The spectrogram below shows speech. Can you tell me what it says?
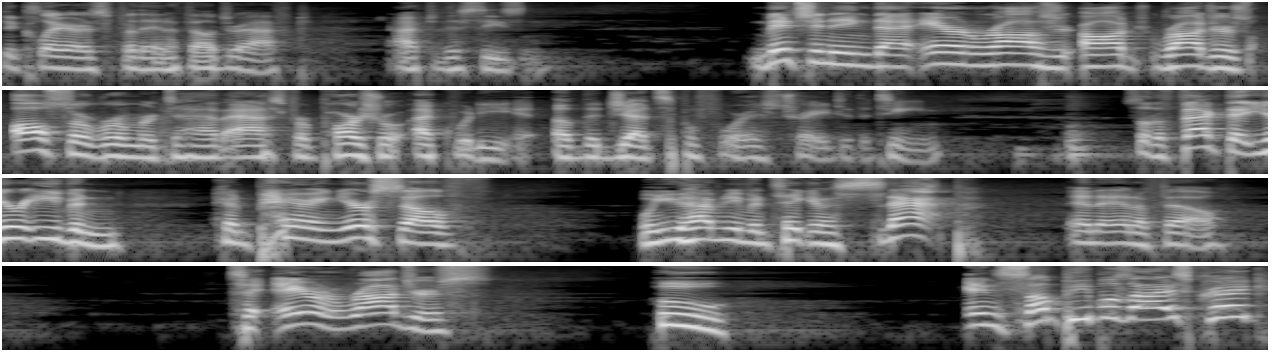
declares for the NFL draft after this season. Mentioning that Aaron Rodgers also rumored to have asked for partial equity of the Jets before his trade to the team. So the fact that you're even comparing yourself when you haven't even taken a snap in the NFL to Aaron Rodgers, who, in some people's eyes, Craig,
